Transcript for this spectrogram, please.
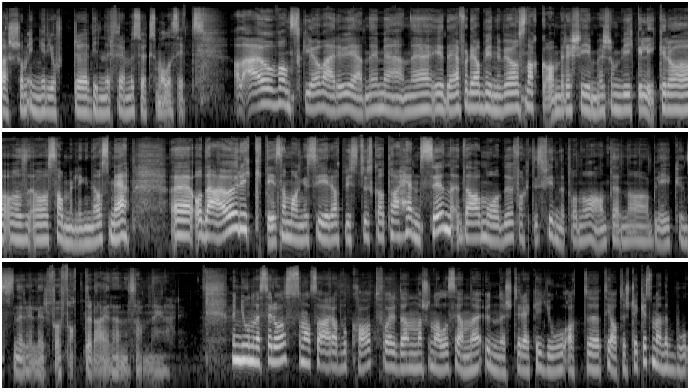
dersom Inger Hjort vinner frem med søksmålet sitt? Ja, Det er jo vanskelig å være uenig med henne i det, for da begynner vi å snakke om regimer som vi ikke liker å, å, å, sammenligne oss med. Eh, og det er jo riktig som mange sier, at hvis du skal ta hensyn, da må du faktisk finne på noe annet enn å bli kunstner eller forfatter da, i denne sammenhengen. her. Men Jon Wessel-Aas, som altså er advokat for Den nasjonale scene, understreker jo at eh, teaterstykket som, bo,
